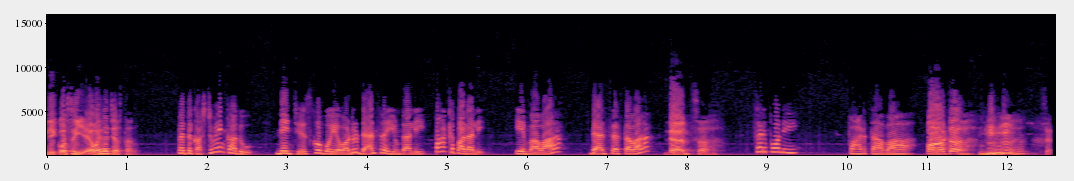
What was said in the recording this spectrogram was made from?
నీకోసం ఏమైనా చేస్తాను. పెద్ద కష్టమేం కాదు. నేను చేసుకోబోయేవాడు డాన్సర్ అయి ఉండాలి పాటలు పాడాలి. ఏం బావా? డాన్స్ చేస్తావా? డాన్సా? సరిపోని. పాడతావా? పాట.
